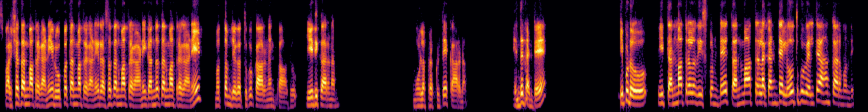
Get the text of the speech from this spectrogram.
స్పర్శ తన్మాత్ర కానీ రూప తన్మాత్ర కానీ రస తన్మాత్ర కానీ గంధ తన్మాత్ర కానీ మొత్తం జగత్తుకు కారణం కాదు. ఏది కారణం? మూల ప్రకృతే కారణం. ఎందుకంటే ఇప్పుడు ఈ తన్మాత్రలు తీసుకుంటే తన్మాత్రల కంటే లోతుకు వెళ్తే అహంకారం ఉంది.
